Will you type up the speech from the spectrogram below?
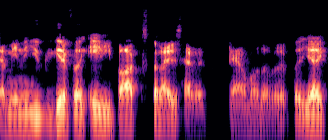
I mean, you could get it for like eighty bucks, but I just had a download of it. But yeah, like,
